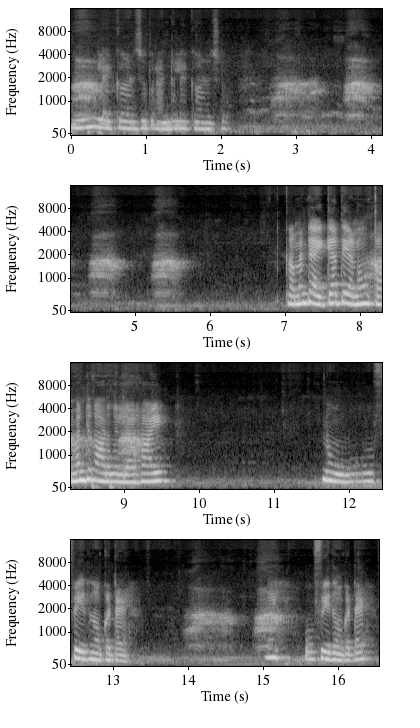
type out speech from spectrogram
മൂന്ന് ലൈക്ക് കാണിച്ചു ഇപ്പൊ രണ്ട് ലൈക്ക് കാണിച്ചു. കമന്റ് അയക്കാത്തയാണോ? കമന്റ് കാണുന്നില്ല. ഹായ് ഓഫ് ചെയ്ത് നോക്കട്ടെ. ഓഫ് ചെയ്ത് നോക്കട്ടെ.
